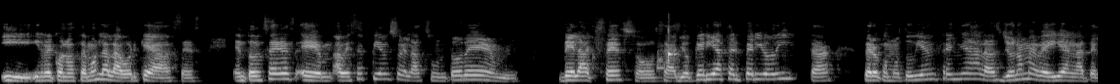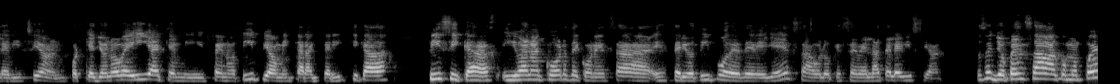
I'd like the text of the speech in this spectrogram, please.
y, y reconocemos la labor que haces. Entonces, eh, a veces pienso el asunto de, del acceso, o sea, yo quería ser periodista, pero como tú bien señalas, yo no me veía en la televisión porque yo no veía que mi fenotipia o mis características físicas iban acorde con ese estereotipo de, de belleza o lo que se ve en la televisión. Entonces yo pensaba como pues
